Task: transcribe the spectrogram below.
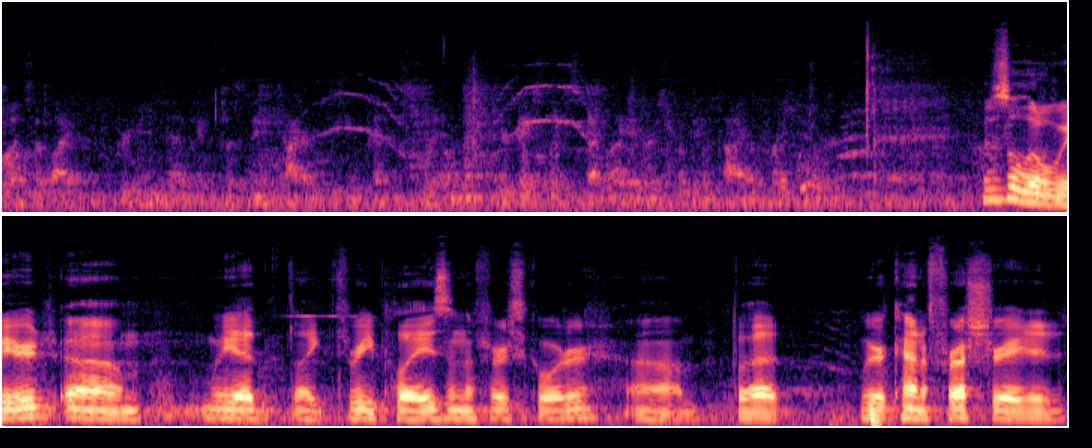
What's it like for you, Nick, if just the entire defense when you're basically spectators for the entire first quarter? It was a little weird. Um, we had like three plays in the first quarter, um, but we were kind of frustrated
